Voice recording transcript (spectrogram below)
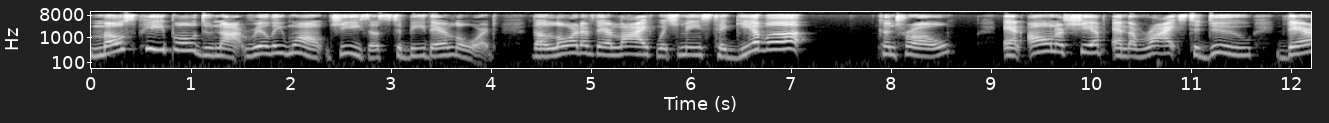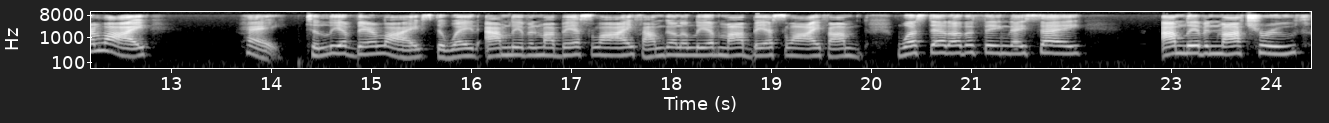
Most people do not really want Jesus to be their Lord, the Lord of their life, which means to give up control and ownership and the rights to do their life. Hey, to live their lives the way I'm living my best life. I'm going to live my best life. I'm what's that other thing they say? I'm living my truth.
